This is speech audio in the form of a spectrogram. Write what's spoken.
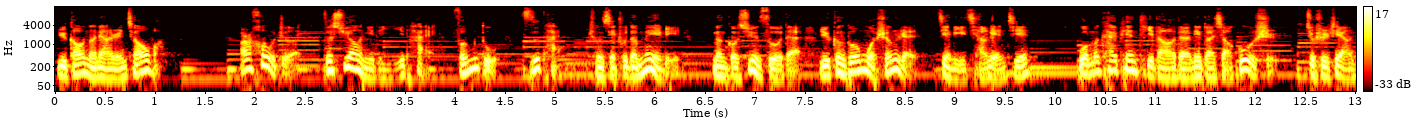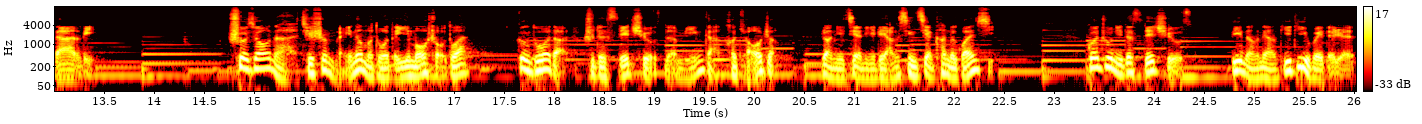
与高能量人交往；而后者则需要你的仪态、风度、姿态呈现出的魅力，能够迅速的与更多陌生人建立强连接。我们开篇提到的那段小故事，就是这样的案例。社交呢，其实没那么多的阴谋手段。更多的是对 status 的敏感和调整，让你建立良性健康的关系。关注你的 status，低能量低地位的人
